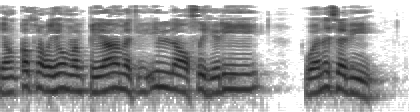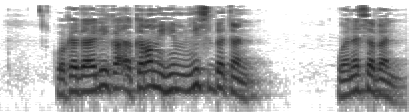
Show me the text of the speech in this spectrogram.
ينقطع يوم القيامة إلا صهري ونسبي. وكذلك أكرمهم نسبة ونسبا.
